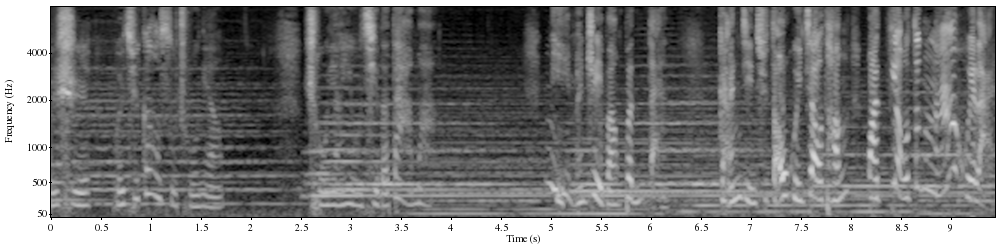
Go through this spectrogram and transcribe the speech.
于是回去告诉厨娘，厨娘又气得大骂：“你们这帮笨蛋，赶紧去捣毁教堂，把吊灯拿回来！”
